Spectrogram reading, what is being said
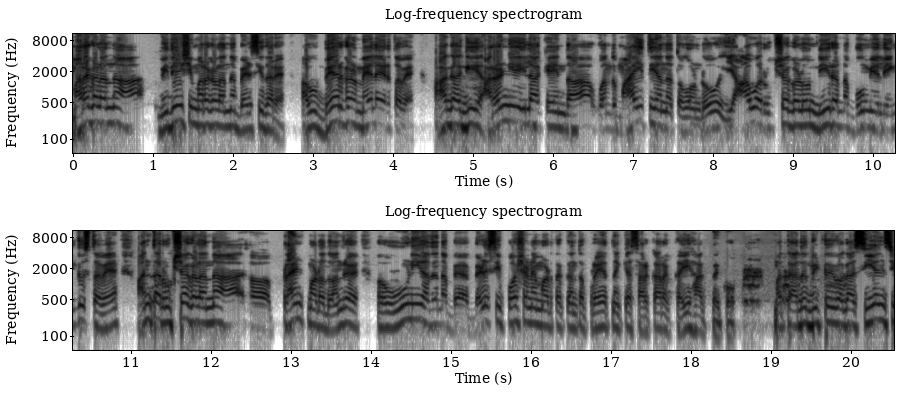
ಮರಗಳನ್ನ, ವಿದೇಶಿ ಮರಗಳನ್ನ ಬೆಳೆಸಿದ್ದಾರೆ. ಅವು ಬೇರ್ಗಳ ಮೇಲೆ ಇರ್ತವೆ. ಹಾಗಾಗಿ ಅರಣ್ಯ ಇಲಾಖೆಯಿಂದ ಒಂದು ಮಾಹಿತಿಯನ್ನ ತಗೊಂಡು ಯಾವ ವೃಕ್ಷಗಳು ನೀರನ್ನ ಭೂಮಿಯಲ್ಲಿ ಇಂಗಿಸ್ತವೆ ಅಂತ ವೃಕ್ಷಗಳನ್ನ ಪ್ಲಾಂಟ್ ಮಾಡೋದು. ಅಂದ್ರೆ ಊಣಿ ಅದನ್ನ ಬೆಳೆಸಿ ಪೋಷಣೆ ಮಾಡ್ತಕ್ಕಂಥ ಪ್ರಯತ್ನಕ್ಕೆ ಸರ್ಕಾರ ಕೈ ಹಾಕ್ಬೇಕು. ಮತ್ತೆ ಅದು ಬಿಟ್ಟು ಇವಾಗ ಸಿ ಎನ್ ಸಿ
